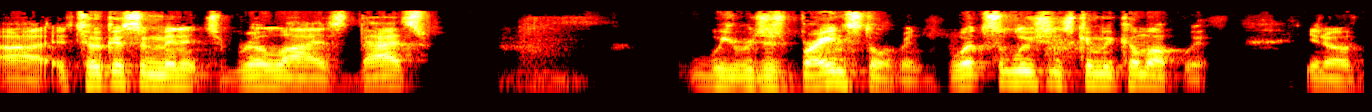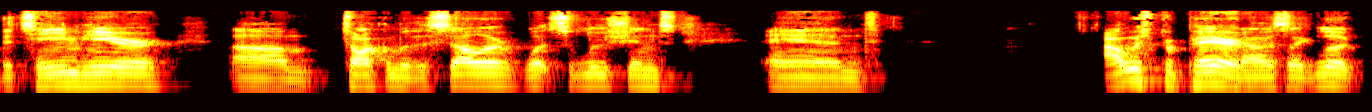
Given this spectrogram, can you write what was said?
Uh, it took us a minute to realize that's we were just brainstorming. What solutions can we come up with? You know, the team here, um, talking with the seller, what solutions? And I was prepared. I was like, look,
